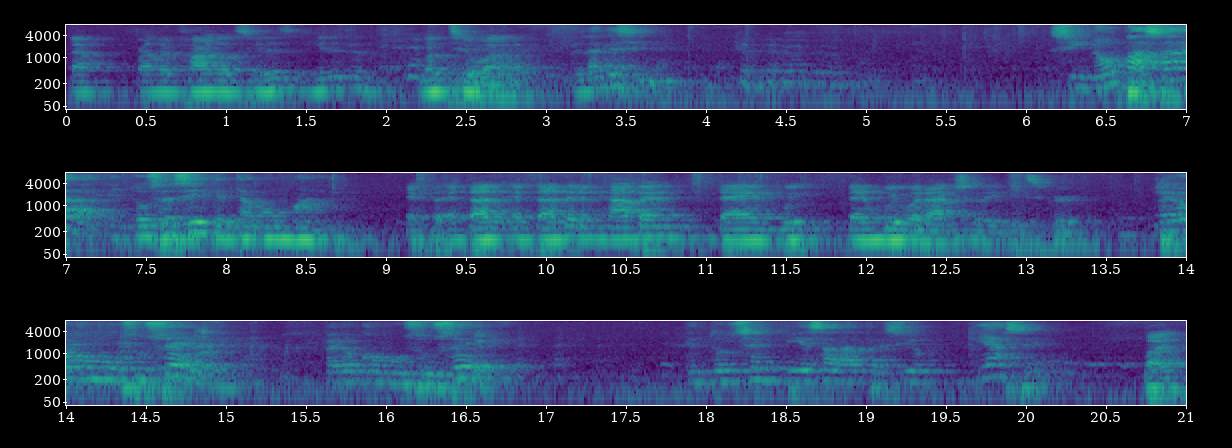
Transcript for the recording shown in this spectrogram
that brother Carlos, he doesn't, he doesn't look too well. ¿Verdad que sí? Si no pasara, entonces sí que estamos mal. If, if that if that didn't happen, then we then we would actually be screwed. Pero como sucede, pero como sucede, entonces empieza la presión. ¿Qué hace? But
